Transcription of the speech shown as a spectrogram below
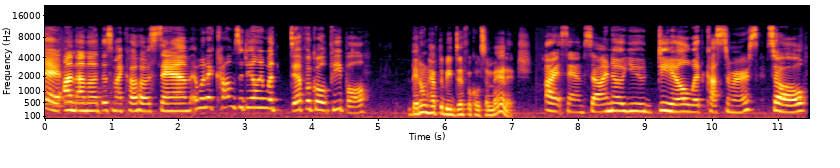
Hey, I'm Emma. This is my co-host Sam. And when it comes to dealing with difficult people, They don't have to be difficult to manage. All right, Sam. So I know you deal with customers. So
